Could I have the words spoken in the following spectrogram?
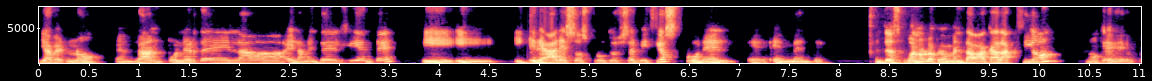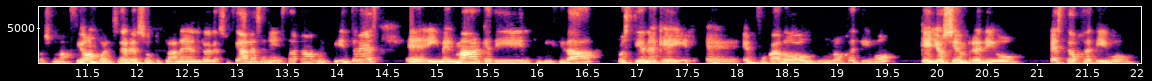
y a ver, no, en plan, ponerte en la, en la mente del cliente y, y, crear esos productos y servicios con él eh, en mente. Entonces, bueno, lo que comentaba, cada acción Que pues una acción puede ser eso, tu plan en redes sociales, en Instagram, en Pinterest, eh, email marketing, publicidad, pues tiene que ir enfocado a un, objetivo que yo siempre digo, este objetivo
